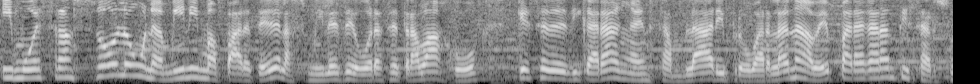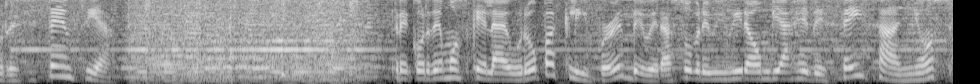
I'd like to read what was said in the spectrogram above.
y muestran solo una mínima parte de las miles de horas de trabajo que se dedicarán a ensamblar y probar la nave para garantizar su resistencia. Recordemos que la Europa Clipper deberá sobrevivir a un viaje de seis años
